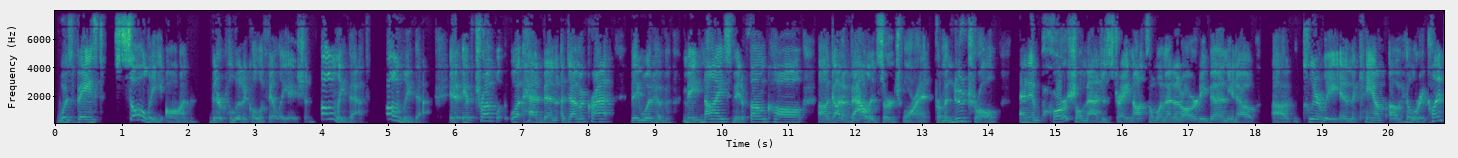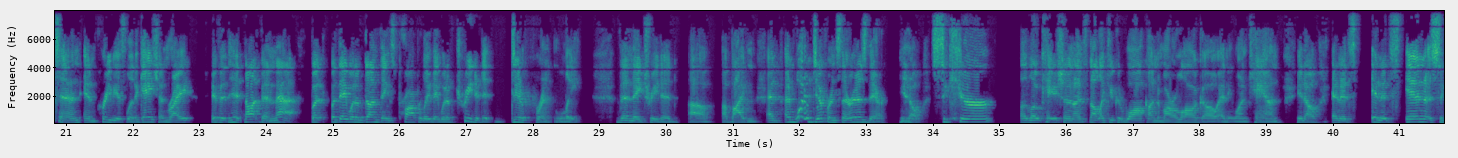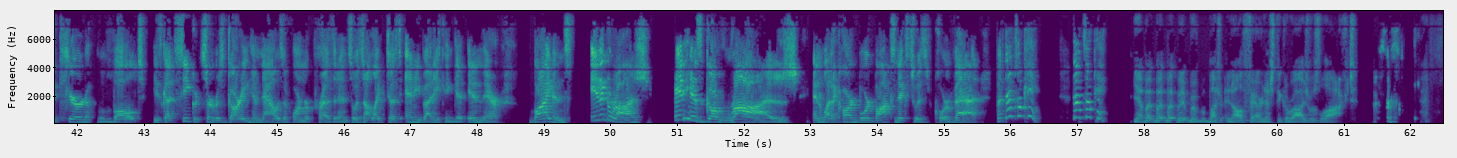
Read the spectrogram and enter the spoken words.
was based solely on their political affiliation. Only that. Only that. If, if Trump had been a Democrat, they would have made nice, made a phone call, uh, got a valid search warrant from a neutral an impartial magistrate, not someone that had already been, you know, uh, clearly in the camp of Hillary Clinton in previous litigation, right? If it had not been that, but but they would have done things properly. They would have treated it differently than they treated uh, a Biden. And and what a difference there is there. You know, secure a location. It's not like you could walk onto Mar-a-Lago. Anyone can, you know, and it's and it's in a secured vault. He's got Secret Service guarding him now as a former president. So it's not like just anybody can get in there. Biden's in a garage, in his garage, and what, a cardboard box next to his Corvette. But that's okay. That's okay. Yeah, but but but, but, but in all fairness, the garage was locked.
